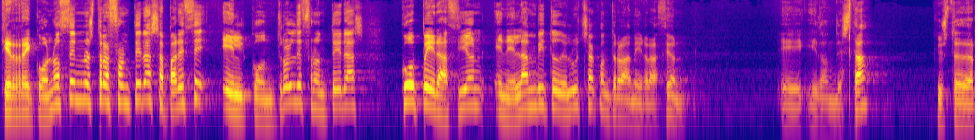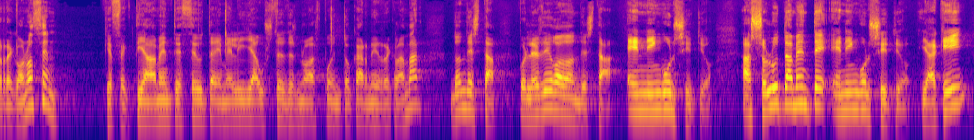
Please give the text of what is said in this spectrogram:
que reconocen nuestras fronteras, aparece el control de fronteras, cooperación en el ámbito de lucha contra la migración. Eh, ¿Y dónde está? Que ustedes reconocen que efectivamente Ceuta y Melilla ustedes no las pueden tocar ni reclamar. ¿Dónde está? Pues les digo dónde está. En ningún sitio. Absolutamente en ningún sitio. Y aquí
